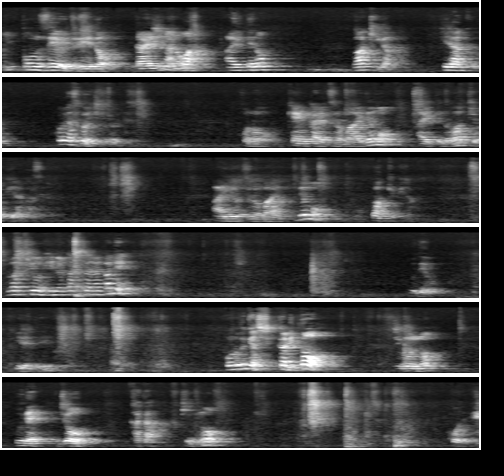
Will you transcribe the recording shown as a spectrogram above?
一本背負いといえど大事なのは相手の脇が開く。これがすごい重要です。この喧嘩四つの場合でも相手の脇を開かせる。相四つの場合でも脇を開く。脇を開かした中で腕を入れていく。この時はしっかりと自分の腕、上部、肩付近をこうで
